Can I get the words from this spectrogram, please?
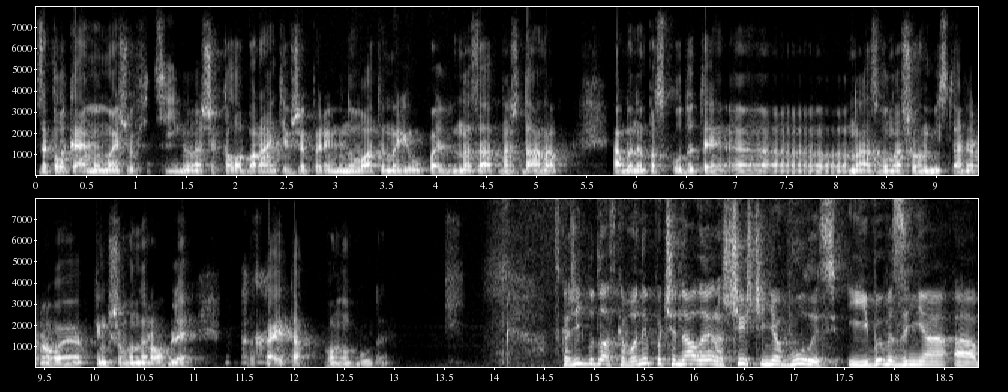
закликаємо майже офіційно наших колаборантів вже перейменувати Маріуполь назад на Жданов, аби не паскудити е, назву нашого міста героя тим, що вони роблять. Хай так воно буде. Скажіть, будь ласка, вони починали розчищення вулиць і вивезення а,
